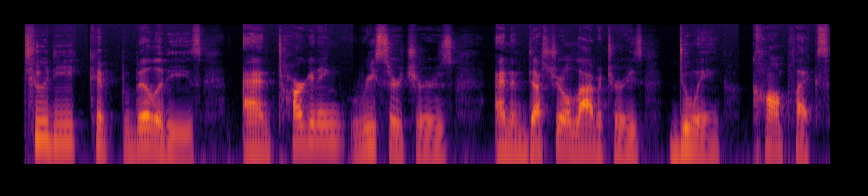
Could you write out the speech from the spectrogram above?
2D capabilities and targeting researchers and industrial laboratories doing complex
